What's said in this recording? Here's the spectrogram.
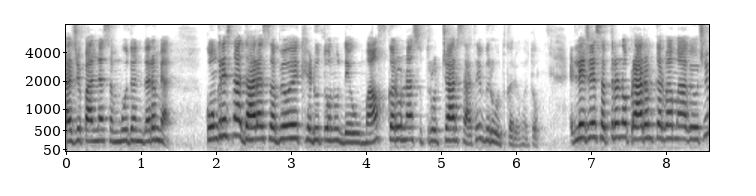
રાજ્યપાલના સંબોધન દરમિયાન કોંગ્રેસના ધારાસભ્યોએ ખેડૂતોનું દેવું માફ કરોના સૂત્રોચ્ચાર સાથે વિરોધ કર્યો હતો. એટલે જે સત્રનો પ્રારંભ કરવામાં આવ્યો છે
